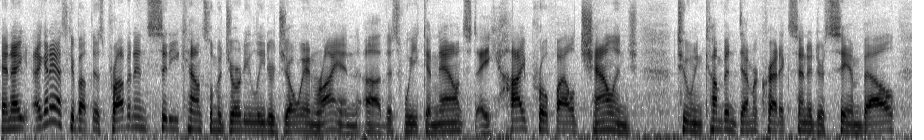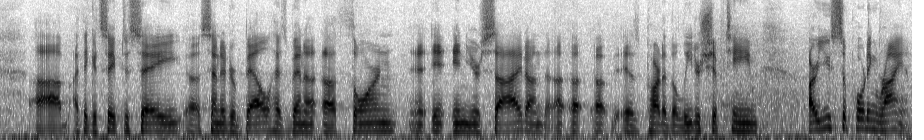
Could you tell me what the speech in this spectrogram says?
And I, I got to ask you about this. Providence City Council Majority Leader Jo-Ann Ryan uh, this week announced a high profile challenge to incumbent Democratic Senator Sam Bell. Um, I think it's safe to say uh, Senator Bell has been a, a thorn in, in, your side on, uh, uh, uh, as part of the leadership team. Are you supporting Ryan?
